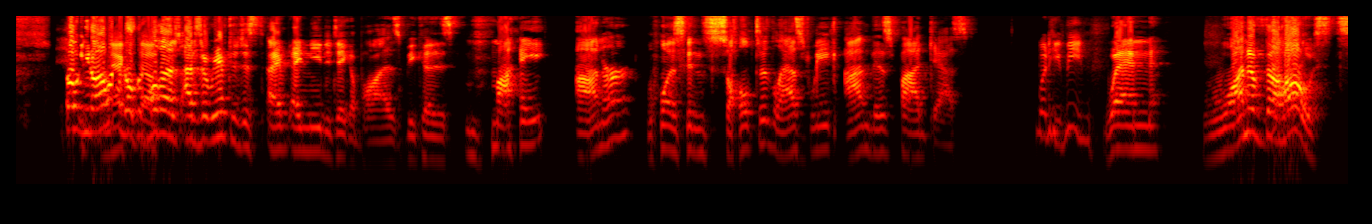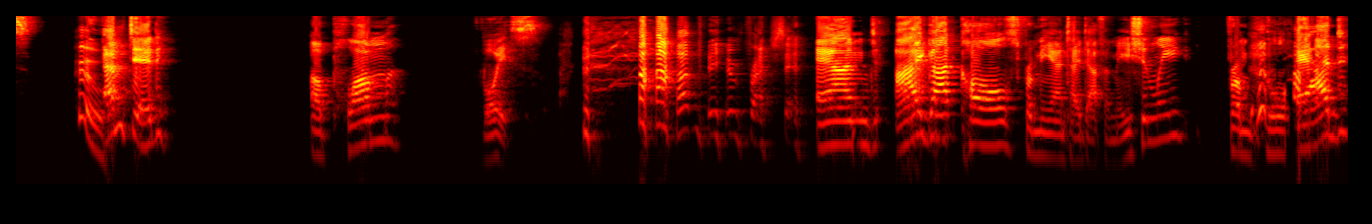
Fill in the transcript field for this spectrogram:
oh, you know, I want to go. But up- hold on, I'm sorry. We have to just. I, I need to take a pause because my honor was insulted last week on this podcast what do you mean? when one of the hosts Who? emptied a plum voice. The impression. And I got calls from the Anti Defamation League, from GLAAD.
